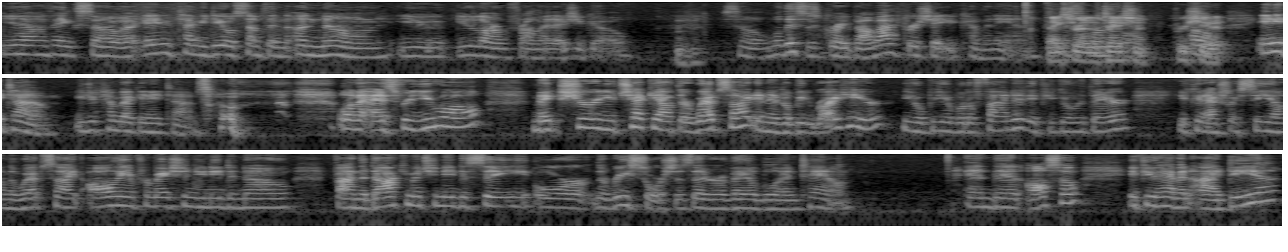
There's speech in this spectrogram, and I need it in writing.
Yeah, I think so. Uh, anytime you deal with something unknown, you you learn from it as you go. So, well, this is great, Bob. I appreciate you coming in. Thanks That's for the invitation. Appreciate Oh, it. Anytime. You do come back anytime. So, well, as for you all, make sure you check out their website, and it'll be right here. You'll be able to find it if you go to there. You can actually see on the website all the information you need to know, find the documents you need to see, or the resources that are available in town. And then also, if you have an idea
